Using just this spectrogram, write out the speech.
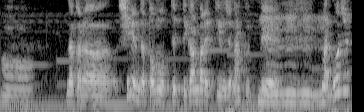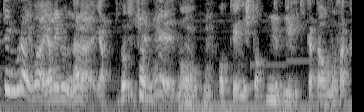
うんだから、試練だと思ってって頑張れっていうんじゃなくって、うんうんうんまあ、50点ぐらいはやれるんならや、50点でもうんうん。う OK にしとってっていう生き方を模索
